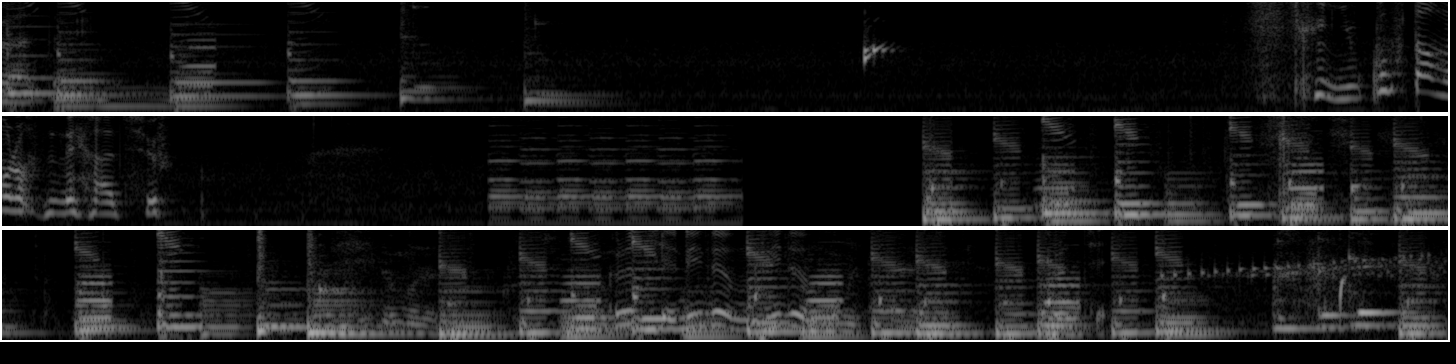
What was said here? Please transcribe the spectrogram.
해줘야 돼. 육국 다물었네 아주. 리듬을 그렇지. 그렇지 리듬 리듬. 그렇지.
